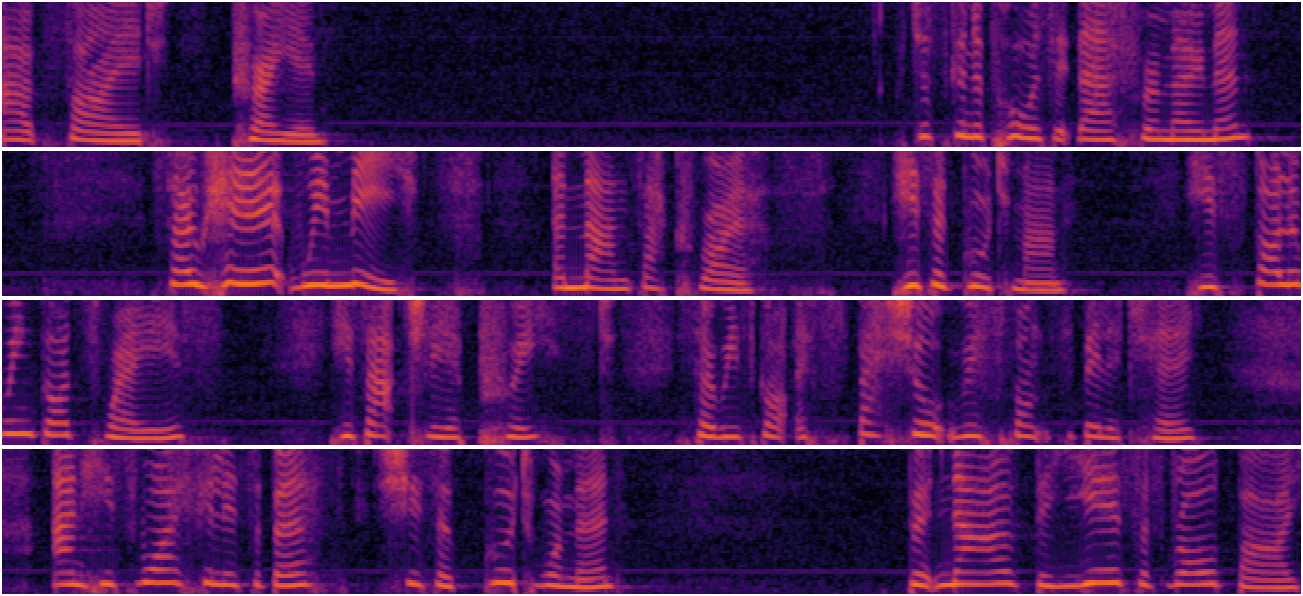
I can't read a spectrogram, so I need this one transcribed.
outside praying. We're just going to pause it there for a moment. So here we meet a man, Zacharias. He's a good man. He's following God's ways. He's actually a priest, so he's got a special responsibility. And his wife, Elizabeth, she's a good woman. But now the years have rolled by,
